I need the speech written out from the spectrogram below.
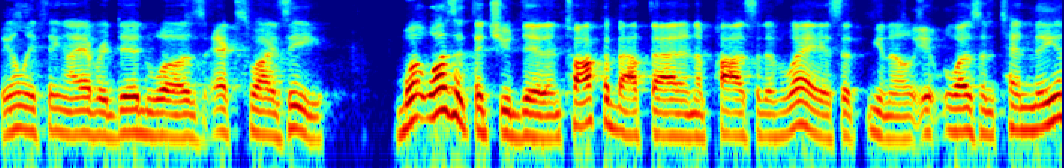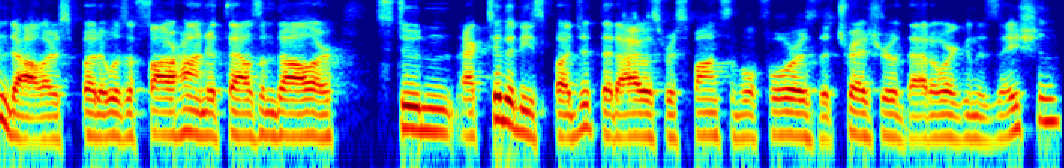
the only thing I ever did was X, Y, Z what was it that you did? And talk about that in a positive way. Is that you know it wasn't 10 million dollars but it was a 400,000 dollar student activities budget that I was responsible for as the treasurer of that organization.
